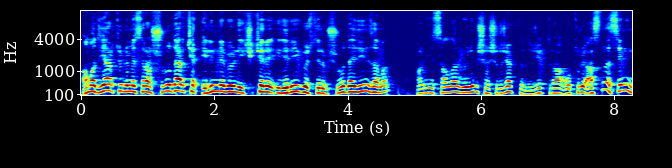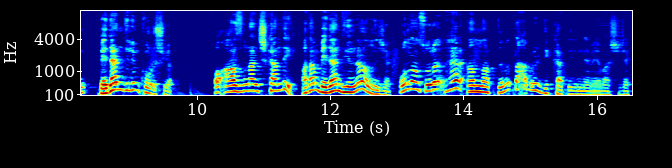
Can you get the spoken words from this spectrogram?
Ama diğer türlü mesela şunu derken elinle böyle iki kere ileriyi gösterip şunu dediğin zaman hani insanlar böyle bir şaşıracaktır. Diyecektir ha oturuyor. Aslında senin beden dilin konuşuyor. O ağzından çıkan değil. Adam beden dilini anlayacak. Ondan sonra her anlattığını daha böyle dikkatli dinlemeye başlayacak.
